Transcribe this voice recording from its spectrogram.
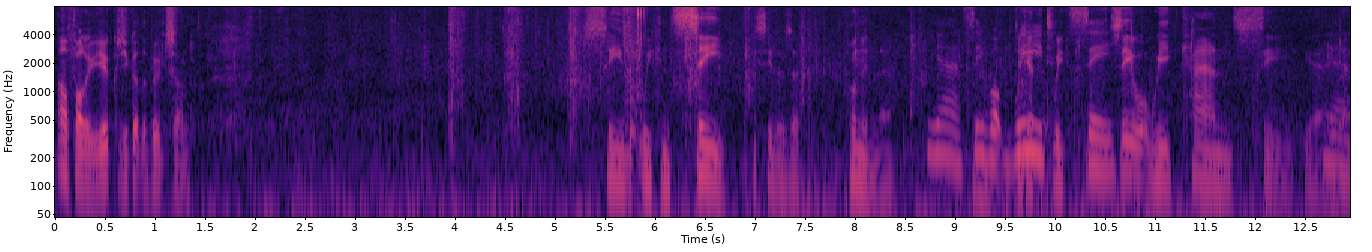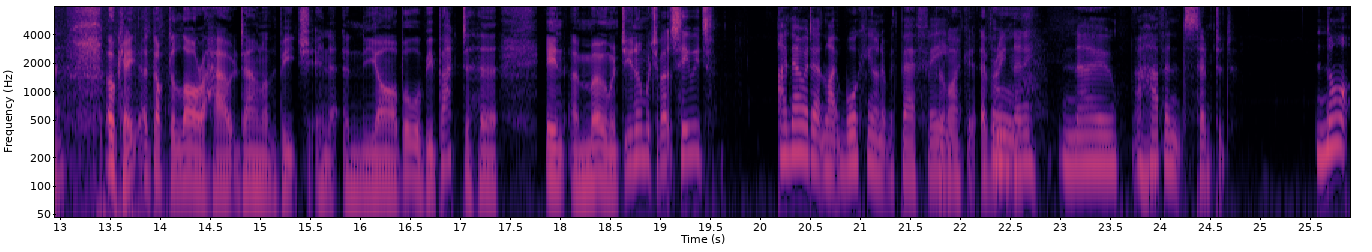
I'll follow you because you've got the boots on. See what we can see. You see, there's a pun in there. Yeah, see Yeah. what Do you get we'd? We- see. See what we can see. Yeah, yeah. Yeah. Okay, uh, Dr. Laura Howe down on the beach in uh, Niarbyl. We'll be back to her in a moment. Do you know much about seaweeds? I know I don't like walking on it with bare feet. Don't like it? Ever eaten any? No, I haven't. Tempted? Not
